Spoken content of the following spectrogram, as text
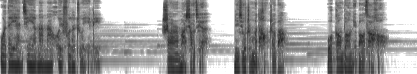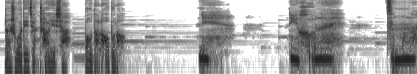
我的眼睛也慢慢恢复了注意力。沙尔玛小姐，你就这么躺着吧，我刚帮你包扎好，但是我得检查一下包的牢不牢。你，你后来怎么了？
